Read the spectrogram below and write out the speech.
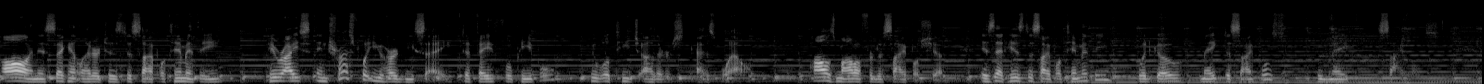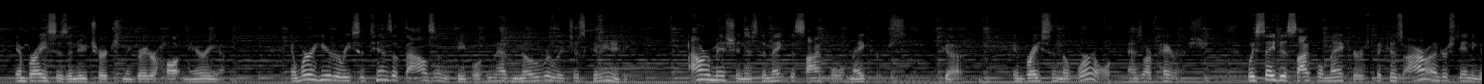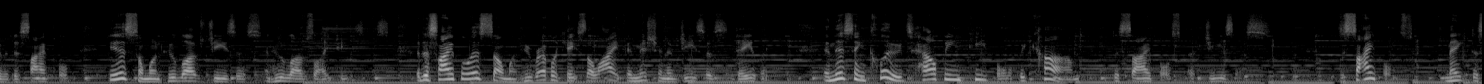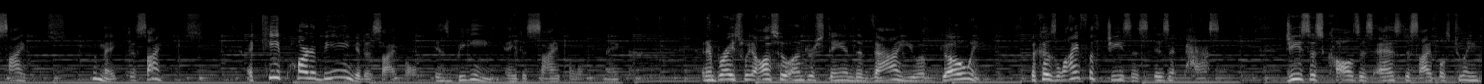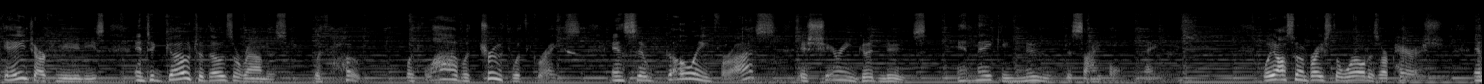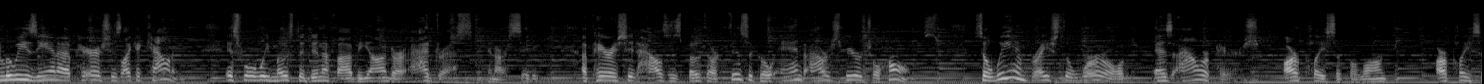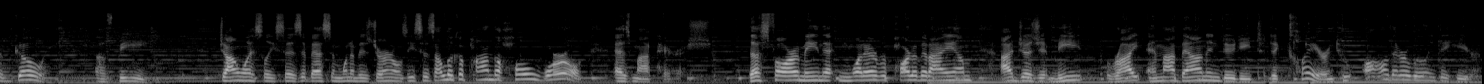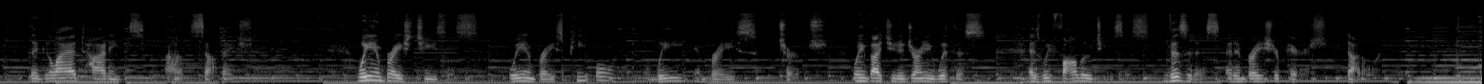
Paul, in his second letter to his disciple Timothy, he writes, Entrust what you heard me say to faithful people who will teach others as well. Paul's model for discipleship is that his disciple Timothy would go make disciples who make disciples. Embrace is a new church in the greater Halton area, and we're here to reach the tens of thousands of people who have no religious community. Our mission is to make disciple makers go, embracing the world as our parish. We say disciple makers because our understanding of a disciple is someone who loves Jesus and who loves like Jesus. A disciple is someone who replicates the life and mission of Jesus daily. And this includes helping people become disciples of Jesus. Disciples make disciples who make disciples. A key part of being a disciple is being a disciple maker. At Embrace, we also understand the value of going because life with Jesus isn't passive. Jesus calls us as disciples to engage our communities and to go to those around us with hope, with love, with truth, with grace. And so going for us is sharing good news and making new disciple makers. We also embrace the world as our parish. In Louisiana, a parish is like a county. It's where we most identify beyond our address in our city. A parish, it houses both our physical and our spiritual homes. So we embrace the world as our parish, our place of belonging, our place of going, of being. John Wesley says it best in one of his journals. He says, I look upon the whole world as my parish. Thus far, I mean that in whatever part of it I am, I judge it meet, right, and my bounden duty to declare unto all that are willing to hear the glad tidings of salvation. We embrace Jesus, we embrace people, and we embrace church. We invite you to journey with us as we follow Jesus. Visit us at embraceyourparish.org.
